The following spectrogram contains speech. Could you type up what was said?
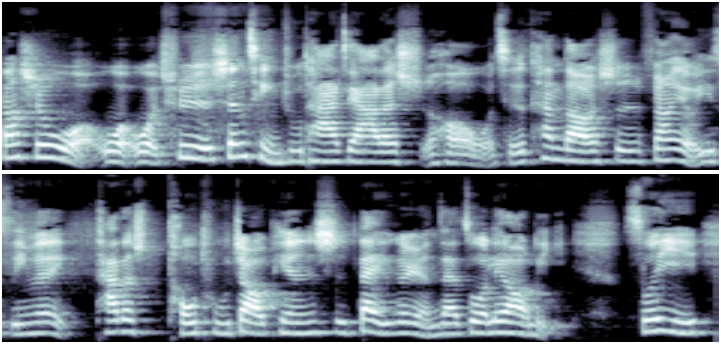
当时我我我去申请住他家的时候，我其实看到是非常有意思，因为他的头图照片是带一个人在做料理，所以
